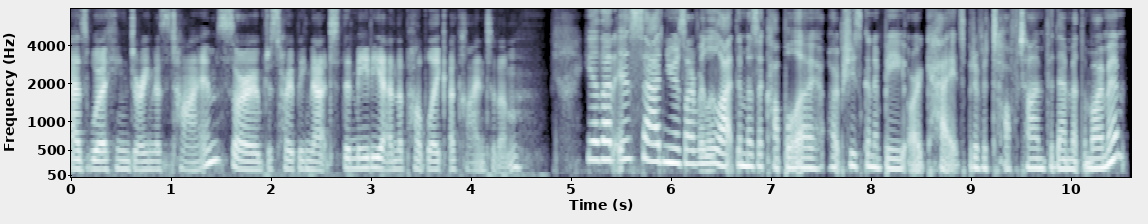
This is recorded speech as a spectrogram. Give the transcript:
as working during this time. So just hoping that the media and the public are kind to them. Yeah, that is sad news. I really like them as a couple. I hope she's going to be okay. It's a bit of a tough time for them at the moment.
